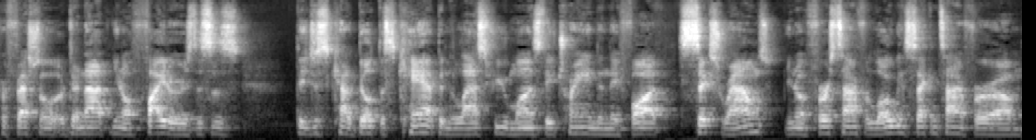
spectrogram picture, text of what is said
professional. They're not you know fighters. This is they just kind of built this camp in the last few months. They trained and they fought six rounds. You know, first time for Logan, second time for. Um,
